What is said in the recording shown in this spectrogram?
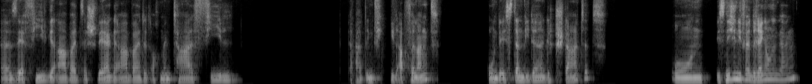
äh, sehr viel gearbeitet, sehr schwer gearbeitet, auch mental viel, hat ihm viel abverlangt und er ist dann wieder gestartet und ist nicht in die Verdrängung gegangen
